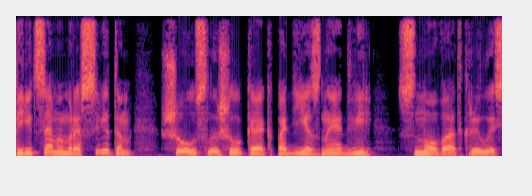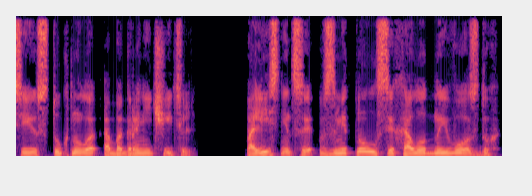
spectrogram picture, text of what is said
Перед самым рассветом Шоу услышал, как подъездная дверь снова открылась и стукнула об ограничитель. По лестнице взметнулся холодный воздух.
